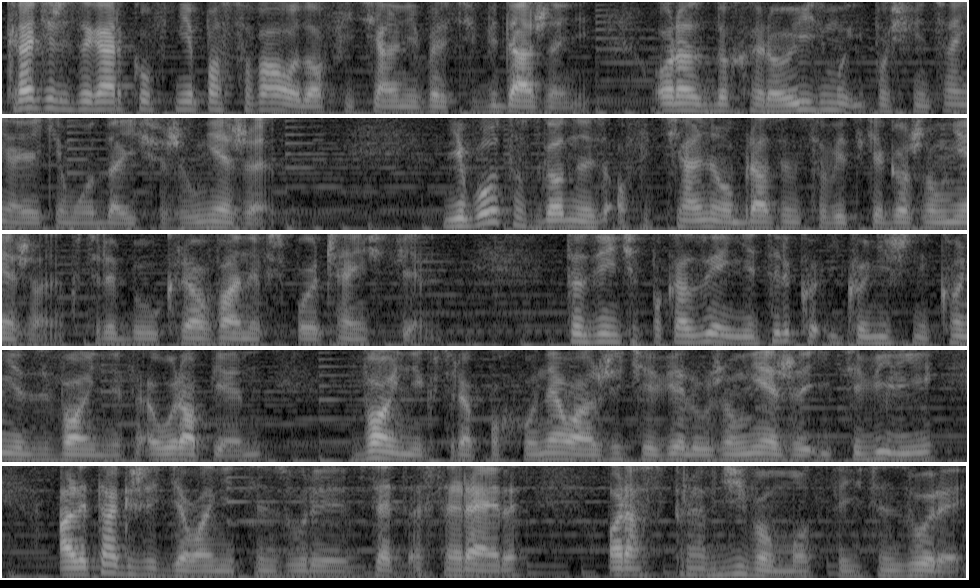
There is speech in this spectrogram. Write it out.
Kradzież zegarków nie pasowało do oficjalnej wersji wydarzeń oraz do heroizmu i poświęcenia, jakiemu oddali się żołnierze. Nie było to zgodne z oficjalnym obrazem sowieckiego żołnierza, który był kreowany w społeczeństwie. To zdjęcie pokazuje nie tylko ikoniczny koniec wojny w Europie, wojny, która pochłonęła życie wielu żołnierzy i cywili, ale także działanie cenzury w ZSRR oraz prawdziwą moc tej cenzury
